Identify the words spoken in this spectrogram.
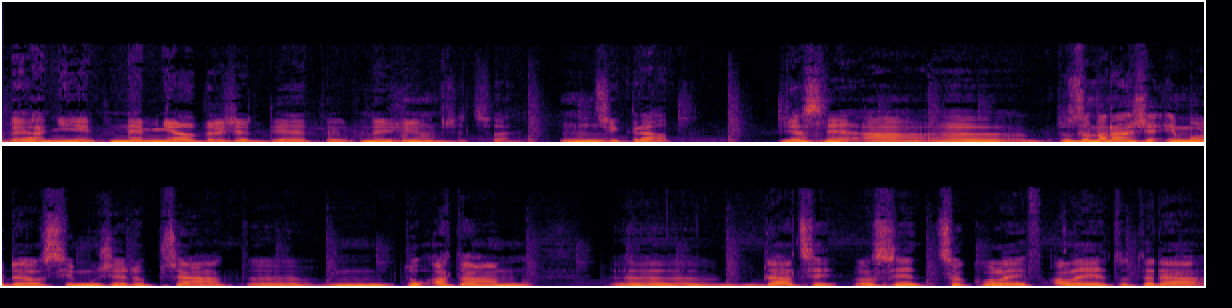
by ani neměl držet dietu, nežijem hmm. přece hmm. třikrát. Jasně a uh, to znamená, že i model si může dopřát uh, tu a tam Eh, dát si vlastně cokoliv, ale je to teda,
